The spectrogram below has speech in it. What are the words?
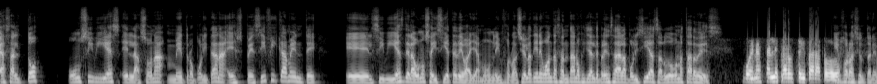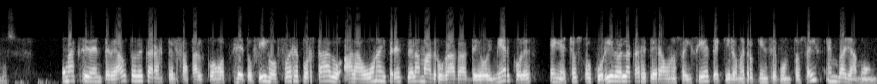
asaltó un CBS en la zona metropolitana, específicamente el CBS de la 167 de Bayamón. La información la tiene Wanda Santana, oficial de prensa de la policía. Saludos, buenas tardes. Buenas tardes para usted y para todos. ¿Qué información tenemos? Un accidente de auto de carácter fatal con objeto fijo fue reportado a la 1 y 3 de la madrugada de hoy miércoles en hechos ocurridos en la carretera 167, kilómetro 15.6 en Bayamón.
